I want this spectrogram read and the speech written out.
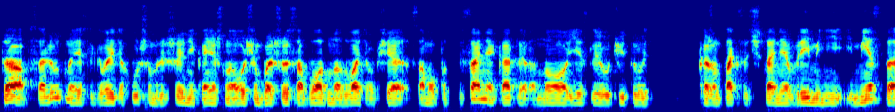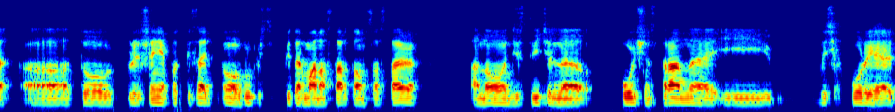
Да, абсолютно. Если говорить о худшем решении, конечно, очень большой соблазн назвать вообще само подписание Катлера, но если учитывать, скажем так, сочетание времени и места, э, то решение подписать, о, выпустить Питермана в стартовом составе, оно действительно очень странное, и до сих пор я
